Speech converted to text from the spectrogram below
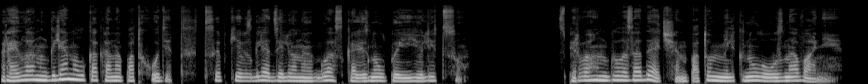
Райлан глянул, как она подходит. Цепкий взгляд зеленых глаз скользнул по ее лицу. Сперва он был озадачен, потом мелькнуло узнавание.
